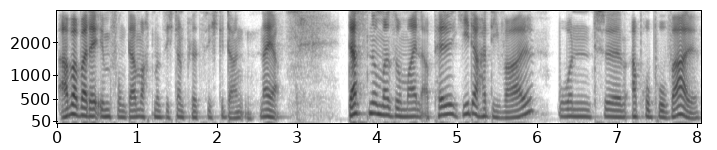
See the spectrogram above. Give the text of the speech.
Aber bei der Impfung, da macht man sich dann plötzlich Gedanken. Naja, das nur mal so mein Appell. Jeder hat die Wahl. Und äh, apropos Wahl,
